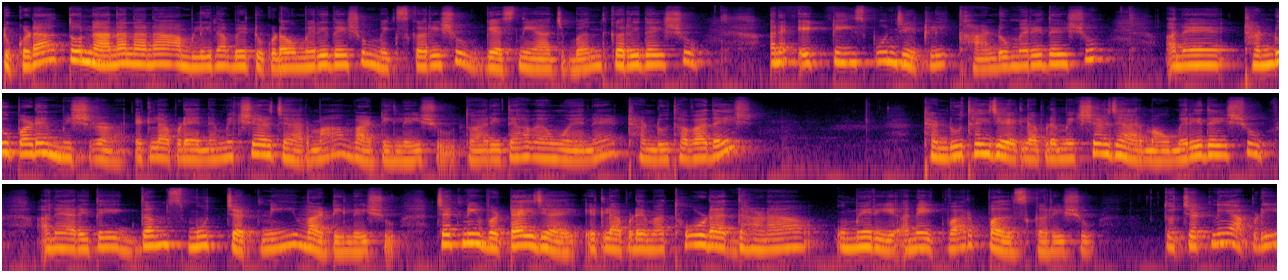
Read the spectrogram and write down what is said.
ટુકડા, તો નાના નાના આંબલીના બે ટુકડા ઉમેરી દઈશું, મિક્સ કરીશું, ગેસની આંચ બંધ કરી દઈશું અને એક ટીસ્પૂન જેટલી ખાંડ ઉમેરી દઈશું. અને ઠંડુ પડે મિશ્રણ, એટલે આપણે એને મિક્સર જારમાં વાટી લઈશું. તો આ રીતે હવે હું એને ઠંડુ થવા દઈશ. ઠંડુ થઈ જાય એટલે આપણે મિક્સર જારમાં ઉમેરી દઈશું અને આ રીતે એકદમ સ્મૂથ ચટણી વાટી લઈશું. ચટણી વટાઈ જાય એટલે આપણે એમાં થોડા ધાણા ઉમેરી અને એકવાર પલ્સ કરીશું. તો ચટણી આપણી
